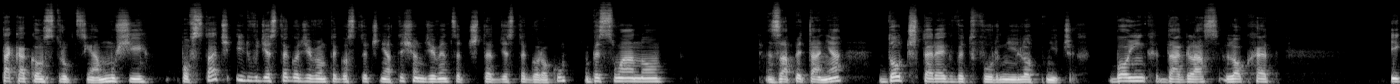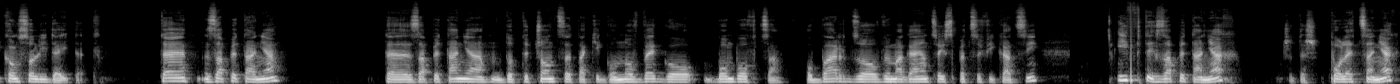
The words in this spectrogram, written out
taka konstrukcja musi powstać i 29 stycznia 1940 roku wysłano zapytania do czterech wytwórni lotniczych: Boeing, Douglas, Lockheed i Consolidated. Te zapytania, te zapytania dotyczące takiego nowego bombowca o bardzo wymagającej specyfikacji, i w tych zapytaniach czy też poleceniach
